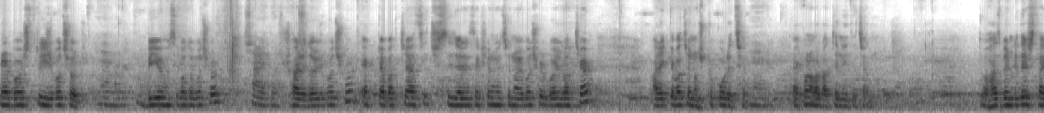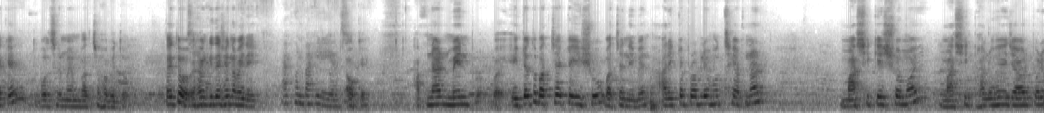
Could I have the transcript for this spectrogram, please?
আপনার বয়স ত্রিশ বছর। হ্যাঁ বিয়ে হয়েছে কত বছর? সাড়ে দশ বছর। একটা বাচ্চা আছে সিজারি সেকশন হয়েছে নয় বছর বয়স বাচ্চার। আরেকটা বাচ্চা নষ্ট করেছেন হ্যাঁ। এখন আবার বাচ্চা নিতে চান। তো হাজব্যান্ড বিদেশ থাকে তো বলছেন ম্যাম বাচ্চা হবে তো। তাই তো? এখন কি দেশে না বাইরে? এখন বাহিরেই আছে। ওকে। আপনার মেন এইটা তো বাচ্চা একটা ইস্যু বাচ্চা নেবেন। আরেকটা প্রবলেম হচ্ছে আপনার মাসিকের সময় মাসিক ভালো হয়ে যাওয়ার পরে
